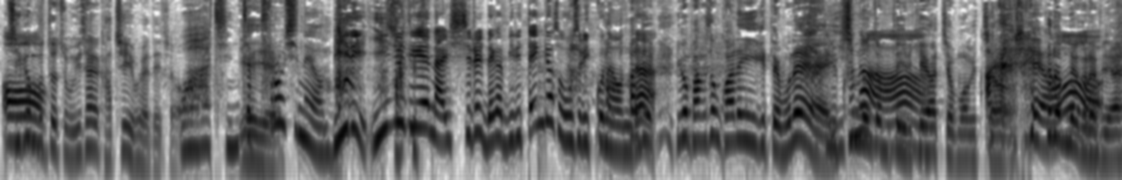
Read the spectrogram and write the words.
어. 지금부터 좀 의상을 갖춰 입어야 되죠. 와 진짜 예, 예. 프로시네요. 미리 2주 뒤의 날씨를 내가 미리 땡겨서 옷을 입고 나온다. 아니, 이건 방송 관행이기 때문에 그렇구나. 20년 전부터 이렇게 해왔죠. 뭐, 그쵸. 아? 그럼요, 그럼요.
